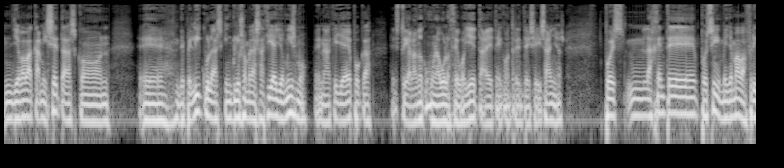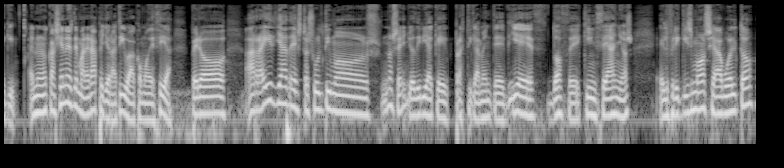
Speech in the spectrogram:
llevaba camisetas con eh, de películas que incluso me las hacía yo mismo en aquella época. Estoy hablando como un abuelo cebolleta, eh, tengo 36 años pues mm, la gente, pues sí, me llamaba friki. En ocasiones de manera peyorativa, como decía, pero a raíz ya de estos últimos, no sé, yo diría que prácticamente 10, 12, 15 años, el friquismo se ha vuelto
